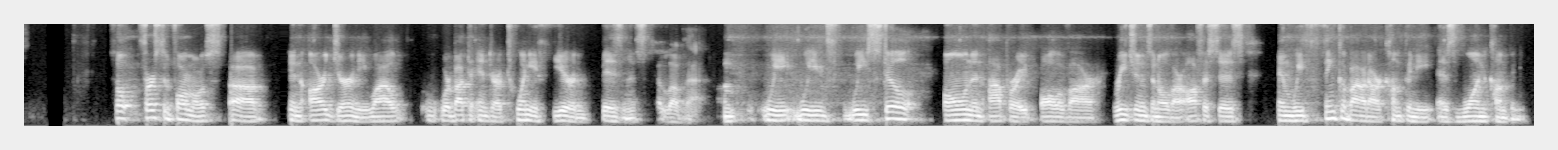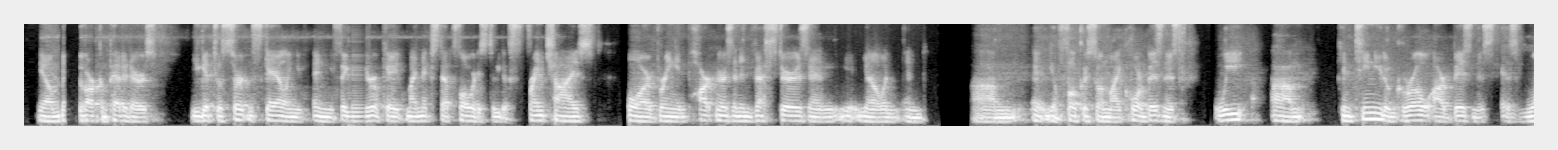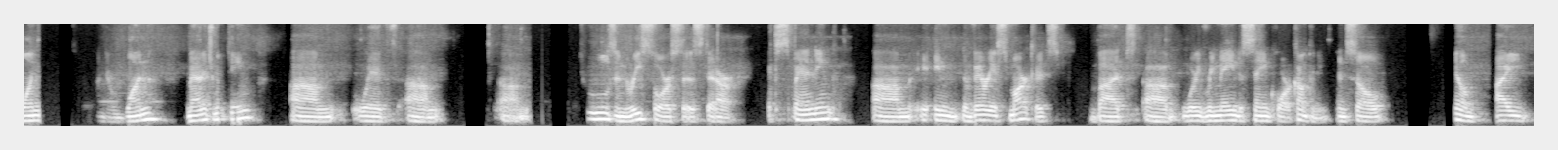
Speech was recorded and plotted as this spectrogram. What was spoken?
So, first and foremost, uh, in our journey, while we're about to enter our 20th year in business, I love that. Um, we we've we still own and operate all of our regions and all of our offices, and we think about our company as one company you know, many of our competitors, you get to a certain scale and you, and you figure, okay, my next step forward is to either franchise or bring in partners and investors and, you know, and, and um, you know, focus on my core business, we um, continue to grow our business as one under one management team um, with um, um, tools and resources that are expanding um, in the various markets, but uh, we remain the same core company. And so, you know, I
